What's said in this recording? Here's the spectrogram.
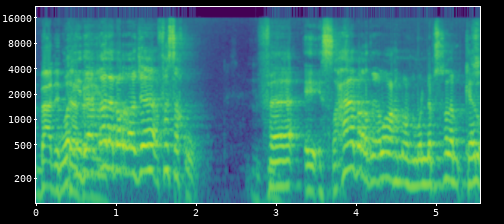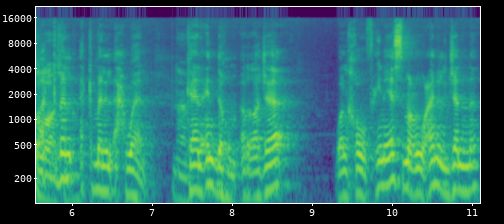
بعد وإذا التابعين. غلب الرجاء فسقوا. فالصحابة رضي الله عنهم والنبي صلى الله عليه وسلم كانوا وسلم. أكمل الأحوال نعم. كان عندهم الرجاء والخوف حين يسمعوا عن الجنة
